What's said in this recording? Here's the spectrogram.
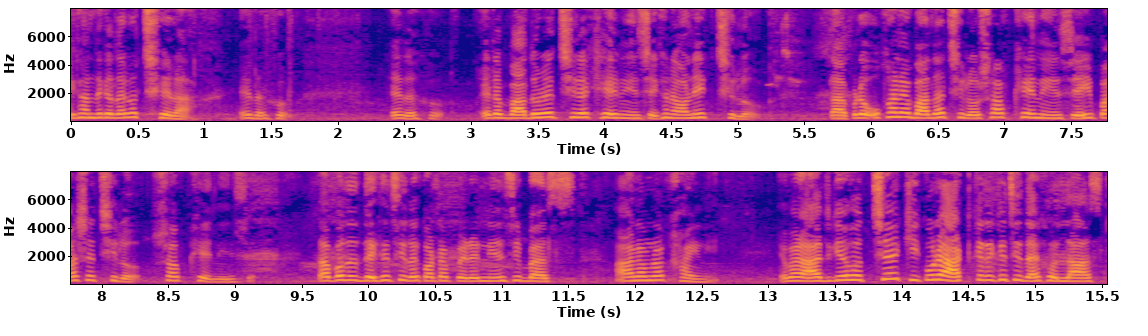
এখান থেকে দেখো ছেঁড়া। এ দেখো এ দেখো, এটা বাদরের ছিঁড়ে খেয়ে নিয়েছে। এখানে অনেক ছিল। তারপরে ওখানে বাঁধা ছিল, সব খেয়ে নিয়েছে। এই পাশে ছিল, সব খেয়ে নিয়েছে। তারপরে দেখেছি কটা পেরে নিয়েছি, ব্যাস। আর আমরা খাইনি। এবার আজকে হচ্ছে কি করে আটকে রেখেছি দেখো লাস্ট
